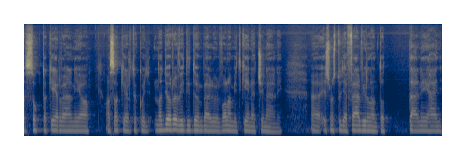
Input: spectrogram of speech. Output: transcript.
szoktak érvelni a, a szakértők, hogy nagyon rövid időn belül valamit kéne csinálni. Uh, és most ugye felvillantott mondtál néhány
